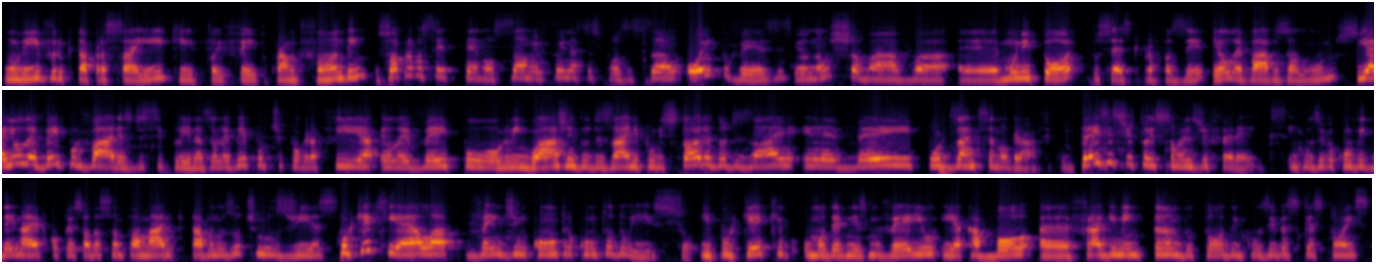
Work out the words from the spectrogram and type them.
um livro que está para sair, que foi feito crowdfunding. Só para você ter noção, eu fui nessa exposição oito vezes. Eu não chamava é, monitor do SESC para fazer, eu levava os alunos. E aí eu levei por várias disciplinas. Eu levei por tipografia, eu levei por linguagem do design, por história do design e levei por design cenográfico. Três instituições diferentes. Inclusive, eu convidei na época o pessoal da Santo Amaro, que estava nos últimos dias. Por que, que ela vem de encontro com tudo isso? E por que, que o modernismo veio e acabou é, fragmentando todo, inclusive, as questões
